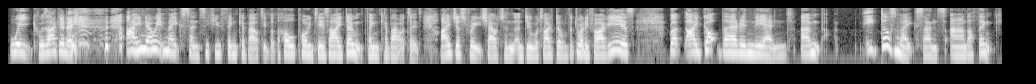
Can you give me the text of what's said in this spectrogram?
week was agony. I know it makes sense if you think about it, but the whole point is I don't think about it. I just reach out and, and do what I've done for 25 years. But I got there in the end. Um, it does make sense, and I think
